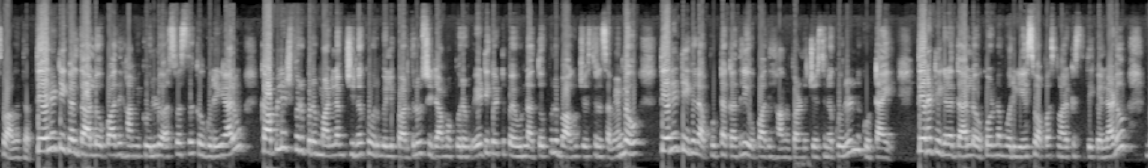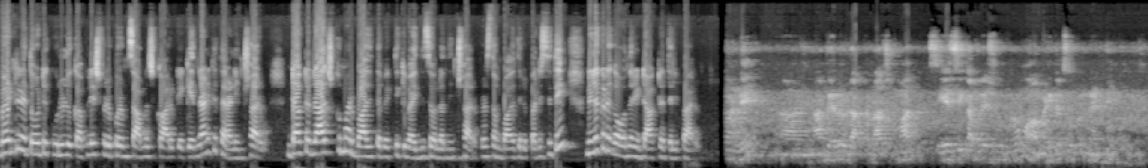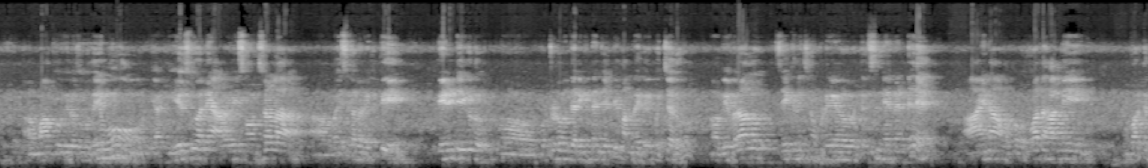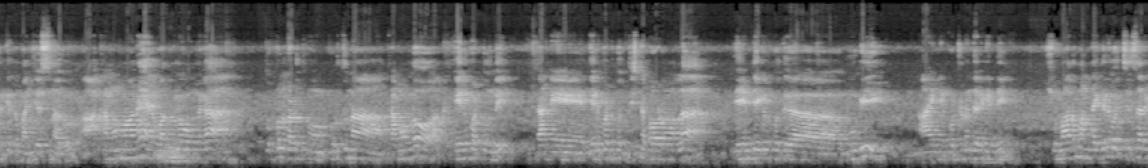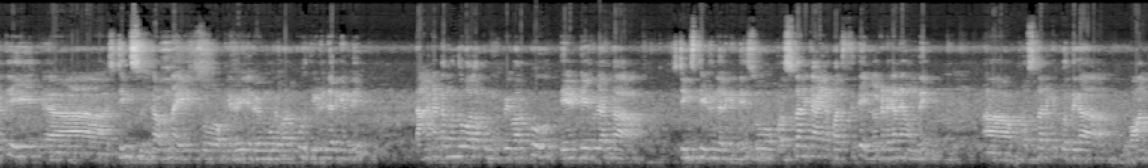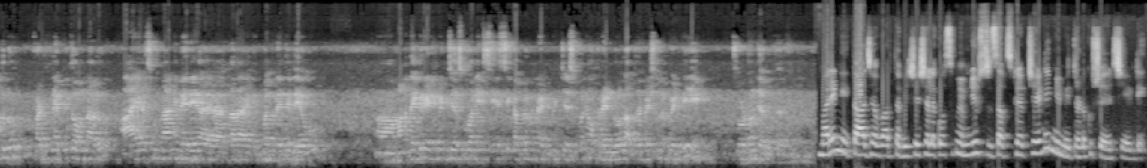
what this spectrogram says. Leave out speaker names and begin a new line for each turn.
స్వాగతం. తేనెటీగల దారిలో ఉపాధి హామీ కూలీలు అస్వస్థతకు గురయ్యారు. కపిలేశ్వరపురం మండలం చిన్నకోరుమిల్లి పరిధిలో శ్రీరామపురం ఏటిగట్టుపై ఉన్న తుప్పులు బాగు చేస్తున్న సమయంలో తేనెటీగల పుట్ట కదిలి ఉపాధి హామీ పనులు చేస్తున్న కూలీలను కుట్టాయి. తేనెటీగల దారిలో కొండమూరి యేసు అపస్మారక స్థితికి వెళ్ళాడు వెంటనే తోటి కూలీలు కపిలేశ్వరపురం సామాజిక ఆరోగ్య కేంద్రానికి తరలించారు. డాక్టర్ రాజ్ కుమార్ బాధిత వ్యక్తికి వైద్య సేవలు అందించారు. ప్రస్తుతం బాధితుడి పరిస్థితి నిలకడగా ఉందని డాక్టర్ తెలిపారు.
నా పేరు doctor Raj Kumar CSC Kapileswaram medical సూపరింటెండెంట్ని మాకు ఈరోజు ఉదయము యేసు అనే అరవై సంవత్సరాల వయసు గల వ్యక్తి తేనెటీగలు కుట్టడం జరిగిందని చెప్పి మన దగ్గరికి వచ్చారు. ఆ, వివరాలు సేకరించినప్పుడు తెలిసింది ఏంటంటే ఆయన ఒక ఉపాధి హామీ వర్కర్ కింద పనిచేస్తున్నారు. ఆ క్రమంలోనే వర్క్లో ఉండగా తుప్పులు కడుతు కుడుతున్న క్రమంలో అక్కడ తేలిపట్టు ఉంది. దాన్ని తేలిపట్టు దిష్టపోవడం డిస్టర్బ్ వల్ల తేనెటీగలు కొద్దిగా మూగి ఆయన్ని కుట్టడం జరిగింది. సుమారు మన దగ్గర వచ్చేసరికి స్టింగ్స్ ఇంకా ఉన్నాయి. సో ఒక ఇరవై ఇరవై మూడు వరకు తీయడం జరిగింది. దానికంటే ముందు వాళ్ళకు ముప్పై వరకు తేనెటీగల యొక్క స్టింగ్స్ తీయడం జరిగింది. సో ప్రస్తుతానికి ఆయన పరిస్థితి నిలకడగానే ఉంది. ప్రస్తుతానికి కొద్దిగా వాంతులు కడుపు నొప్పితో ఉన్నారు. ఆయాసం కానీ వేరే ఇతర ఇబ్బందులు అయితే లేవు. మన దగ్గర అడ్మిట్ చేసుకొని సిఎస్సి కంప్యూటర్ అడ్మిట్ చేసుకొని ఒక రెండు రోజులు అబ్జర్వేషన్లో పెట్టి చూడడం జరుగుతుంది.
మరిన్ని తాజా వార్త విశేషాల కోసం ఎం న్యూస్ సబ్స్క్రైబ్ చేయండి. మీ మిత్రులకు షేర్ చేయండి.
